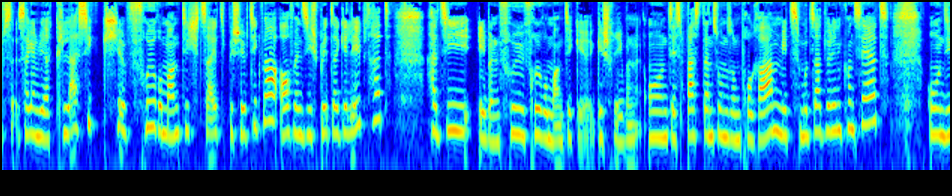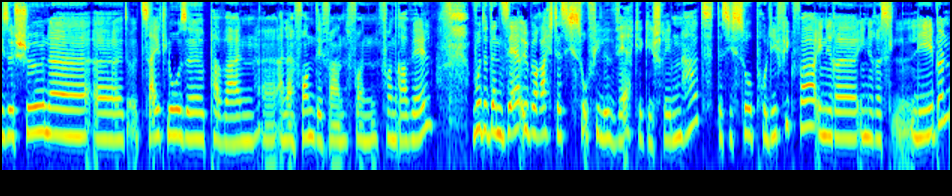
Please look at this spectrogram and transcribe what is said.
sagen wir, Klassik, Frühromantikzeit beschäftigt war, auch wenn sie später gelebt hat, hat sie eben früh, Frühromantik geschrieben. Und es passt dann zu unserem Programm mit Mozart-Violinkonzert und diese schöne, äh, zeitlose Pavan äh, à la Fond des Fans von, von Ravel, wurde dann sehr überrascht, dass sie so viele Werke geschrieben hat, dass sie so prolifisch war in, ihrer, in ihres Leben.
